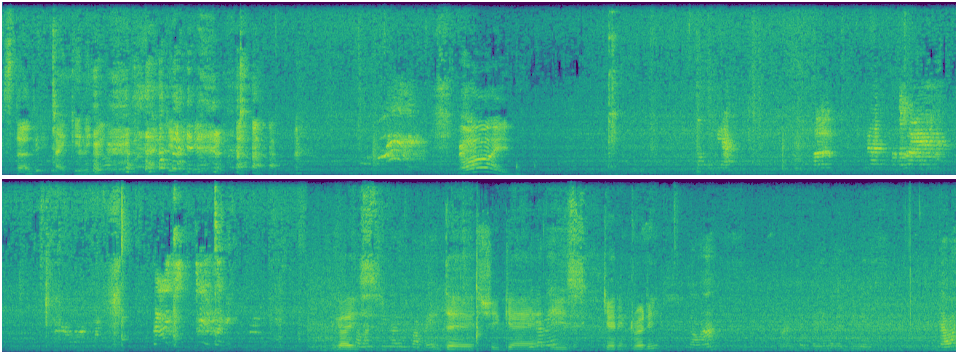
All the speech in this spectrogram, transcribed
Study? Like killing you? Like killing you? Oi! Guys, um, Estaba encima de un papel. the chicken is getting ready. Toma. Ah, esto es pellejo del primero. Estaba-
